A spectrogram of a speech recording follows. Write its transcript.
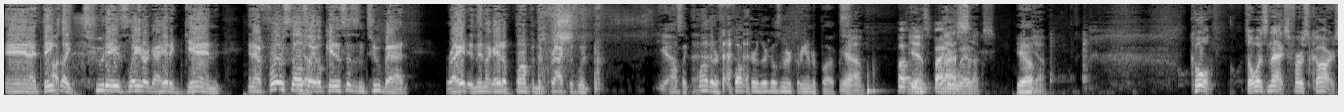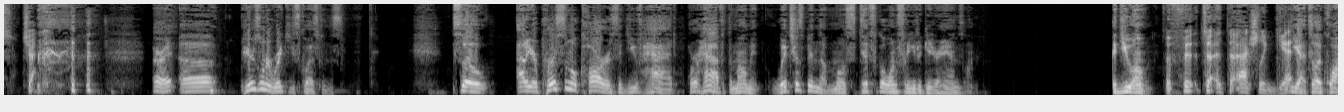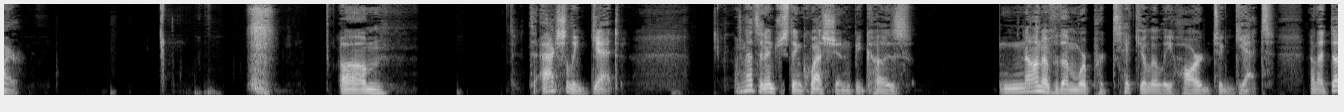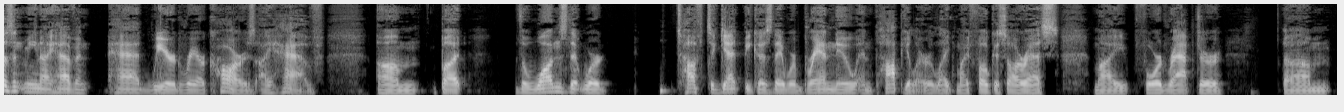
And I think like two days later, I got hit again. And at first, I was Yeah. like, okay, this isn't too bad. Right. And then like, I hit a bump and the crack just went. Yeah. I was like, motherfucker, there goes another 300 bucks. Yeah. fucking Yeah. spider Glass web. sucks. Yeah. Yeah. Cool. So what's next? First cars. Check. All right. Uh here's one of Ricky's questions. So, out of your personal cars that you've had or have at the moment, which has been the most difficult one for you to get your hands on? That you own? To fit to, to actually get. Yeah, to acquire. Um. To actually get. That's an interesting question because none of them were particularly hard to get. Now that doesn't mean I haven't had weird rare cars. I have. Um, but the ones that were tough to get because they were brand new and popular, like my Focus RS, my Ford Raptor, um,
